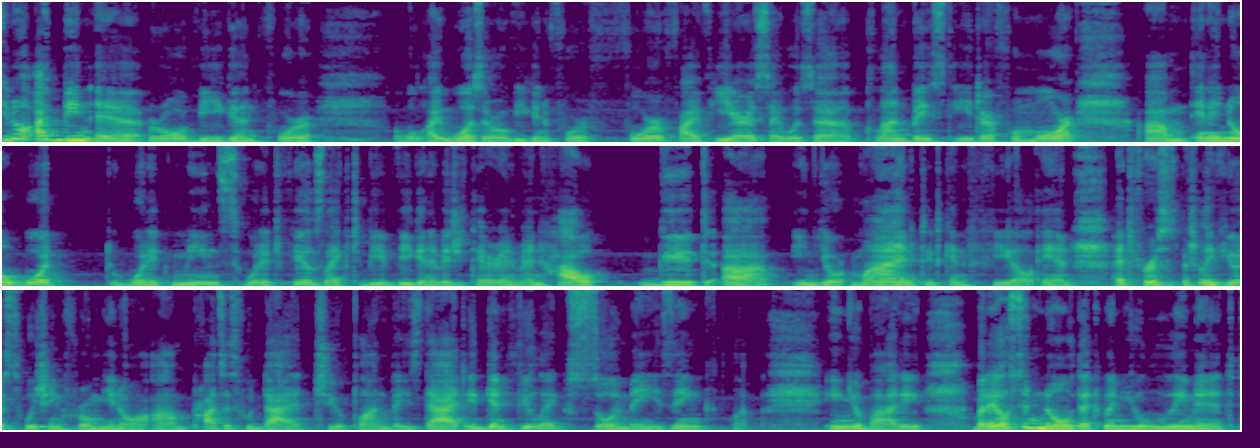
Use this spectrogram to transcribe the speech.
you know i've been a raw vegan for well i was a raw vegan for four or five years. I was a plant-based eater for more. Um, and i know what what it means what it feels like to be a vegan and vegetarian and how good uh, in your mind it can feel. And at first especially if you're switching from you know um, processed food diet to plant-based diet it can feel like so amazing in your body. But i also know that when you limit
